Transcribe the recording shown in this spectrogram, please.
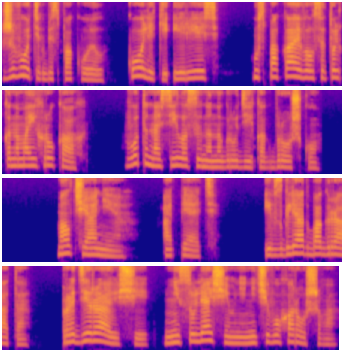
животик беспокоил, колики и резь, успокаивался только на моих руках. Вот и носила сына на груди, как брошку. Молчание. Опять. И взгляд Баграта, продирающий, не сулящий мне ничего хорошего.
